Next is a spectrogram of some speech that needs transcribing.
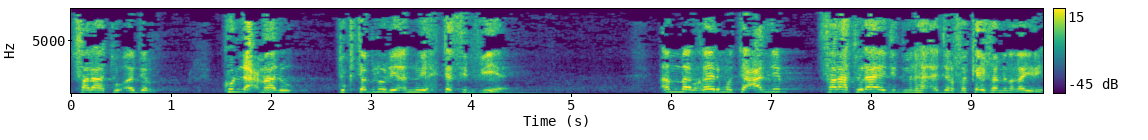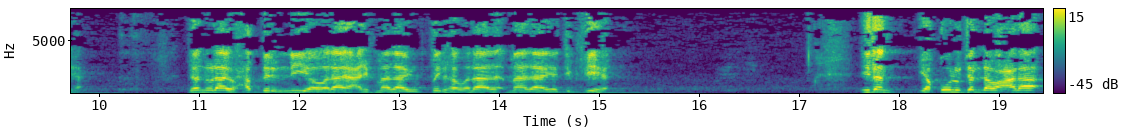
صلاة أجر كل أعماله تكتب له لأنه يحتسب فيها. أما الغير متعلم صلاة لا يجد منها أجر فكيف من غيرها؟ لأنه لا يحضر النية ولا يعرف ما لا يبطلها ولا ما لا يجب فيها. إذا يقول جل وعلا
